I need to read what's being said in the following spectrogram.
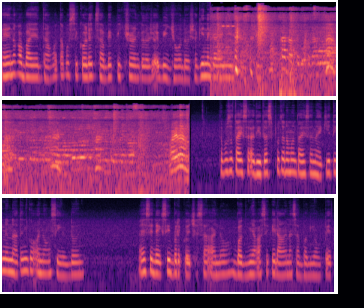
Eh, nakabayad na ako. Tapos si Colette sabi, picturean ko daw siya, i-video ko daw siya. Ginagaya niya yung statue. okay na. Tapos na tayo sa Adidas, punta naman tayo sa Nike. Tingnan natin kung ano ang sale doon. Ayun si Lexi, balik ulit siya sa ano, bag niya kasi kailangan nasa bag yung pet.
